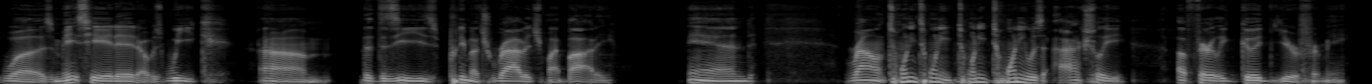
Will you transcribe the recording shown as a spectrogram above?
was emaciated. I was weak. Um, the disease pretty much ravaged my body. And around 2020, 2020 was actually a fairly good year for me.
